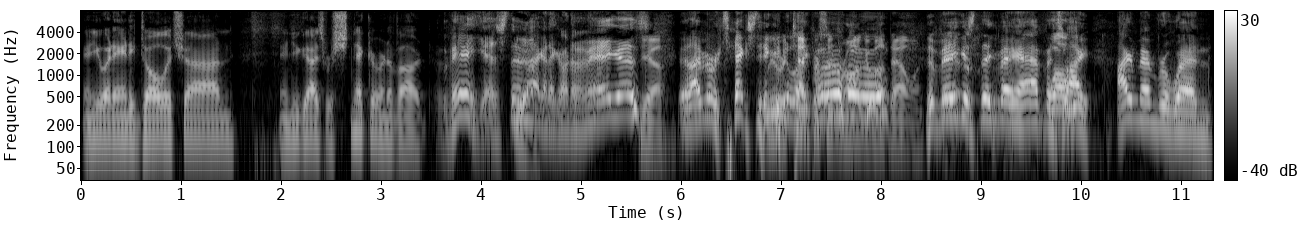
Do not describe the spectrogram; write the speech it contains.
and you had Andy Dolich on, and you guys were snickering about Vegas. They're Yeah. not going to go to Vegas. Yeah. And I remember texting We you were like, 10% wrong "Oh, about that one." The Vegas thing may happen. Well, so I I remember when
